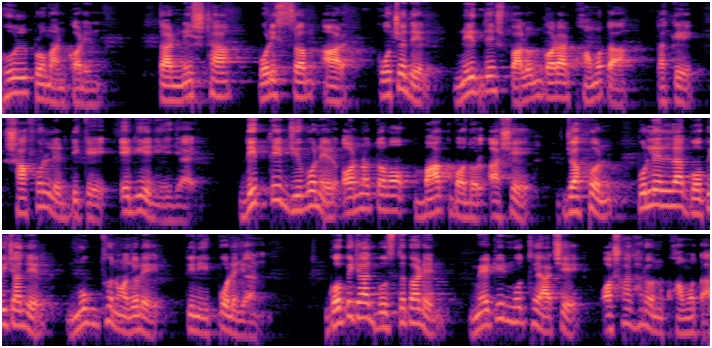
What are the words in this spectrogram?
ভুল প্রমাণ করেন। তার নিষ্ঠা, পরিশ্রম আর কোচেদের নির্দেশ পালন করার ক্ষমতা তাকে সাফল্যের দিকে এগিয়ে নিয়ে যায়। দীপ্তির জীবনের অন্যতম বাঁক বদল আসে যখন পুলেল্লা গোপীচাঁদের মুগ্ধ নজরে তিনি পড়ে যান। গোপীচাঁদ বুঝতে পারেন মেয়েটির মধ্যে আছে অসাধারণ ক্ষমতা।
